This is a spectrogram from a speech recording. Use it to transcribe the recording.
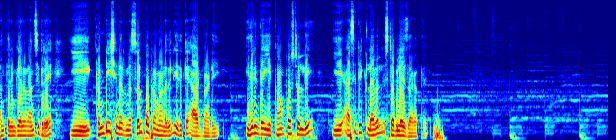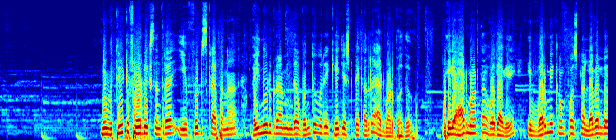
ಅಂತ ನಿಮ್ಗೆ ಏನಾದರೂ ಅನಿಸಿದರೆ ಈ ಕಂಡೀಷನರ್ನ ಸ್ವಲ್ಪ ಪ್ರಮಾಣದಲ್ಲಿ ಇದಕ್ಕೆ ಆ್ಯಡ್ ಮಾಡಿ. ಇದರಿಂದ ಈ ಕಾಂಪೋಸ್ಟಲ್ಲಿ ಈ ಆಸಿಡಿಕ್ ಲೆವೆಲ್ ಸ್ಟೆಬಿಲೈಸ್ ಆಗುತ್ತೆ. ನೀವು ತ್ರೀ ಟು ಫೋರ್ ವೀಕ್ಸ್ ನಂತರ ಈ ಫುಡ್ ಸ್ಕ್ರಾಪನ್ನು ಐನೂರು ಗ್ರಾಮಿಂದ ಒಂದೂವರೆ ಕೆ ಜಿಯಷ್ಟು ಬೇಕಾದರೂ ಆ್ಯಡ್ ಮಾಡ್ಬೋದು. ಹೀಗೆ ಆ್ಯಡ್ ಮಾಡ್ತಾ ಹೋದಾಗೆ ಈ ವರ್ಮಿ ಕಂಪೋಸ್ಟ್ನ ಲೆವೆಲ್ಲು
